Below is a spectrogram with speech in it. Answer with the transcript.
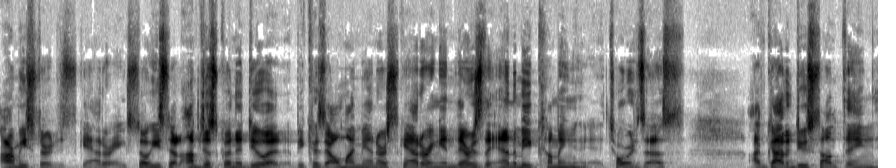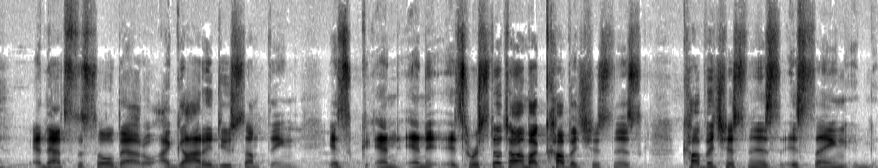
army started scattering. So he said, I'm just going to do it because all my men are scattering and there's the enemy coming towards us. I've got to do something and that's the soul battle. I got to do something. It's and and it's we're still talking about covetousness. Covetousness is saying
